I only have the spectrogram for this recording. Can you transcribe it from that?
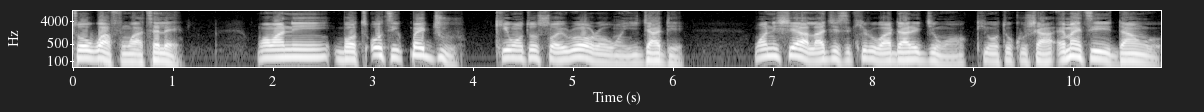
tó wà fún wa tẹ́lẹ̀. Wọ́n wá ní but ó ti pẹ́ jù kí wọ́n tó sọ irú ọ̀rọ̀ wọ̀nyí jáde. Wọ́n ní ṣé Alhaji Sikiru wá dáríjì wọ́n kí wọ́n tó kú ṣá? Ẹ má ì dáhùn o.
